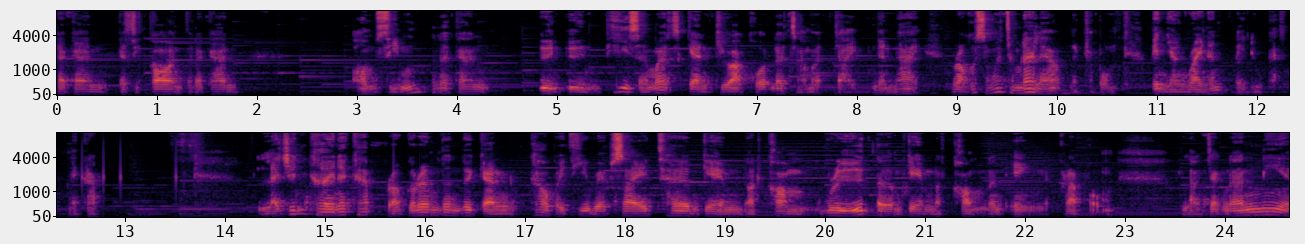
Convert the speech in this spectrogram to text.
ธนาคารกสิกร ธนาคารออมสิน ธนาคารอื่นๆ ที่สามารถสแกน QR code และสามารถจ่ายเงินได้ เราก็สามารถทำได้แล้วนะครับผม เป็นอย่างไรนั้นไปดูกันนะครับ และเช่นเคยนะครับ เราก็เริ่มต้นด้วยการเข้าไปที่เว็บไซต์ termgame.com หรือเติมเกม .com นั่นเองนะครับผม หลังจากนั้นเนี่ย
